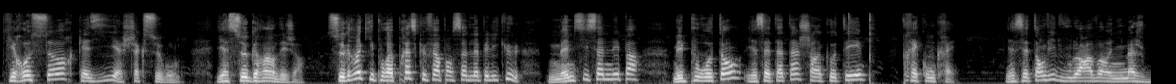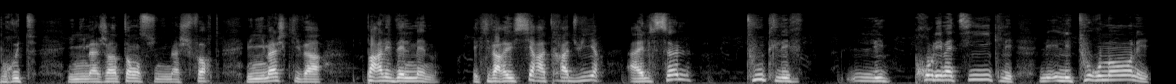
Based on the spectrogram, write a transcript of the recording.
qui ressort quasi à chaque seconde. Il y a ce grain déjà, ce grain qui pourrait presque faire penser à de la pellicule, même si ça ne l'est pas. Mais pour autant, il y a cette attache à un côté très concret. Il y a cette envie de vouloir avoir une image brute, une image intense, une image forte, une image qui va parler d'elle-même et qui va réussir à traduire à elle seule toutes les, problématiques, les, tourments, les,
